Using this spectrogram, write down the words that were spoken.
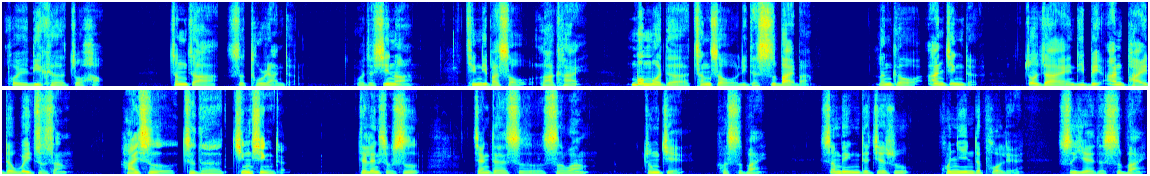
会立刻做好。挣扎是突然的，我的心啊，请你把手拉开，默默的承受你的失败吧。能够安静的坐在你被安排的位置上，还是值得庆幸的。这两首诗讲的是死亡、终结和失败，生命的结束、婚姻的破裂、事业的失败，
